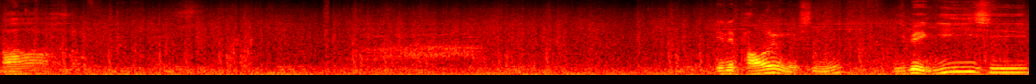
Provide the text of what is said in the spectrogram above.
아. 얘네 방어력 몇이니? 220.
